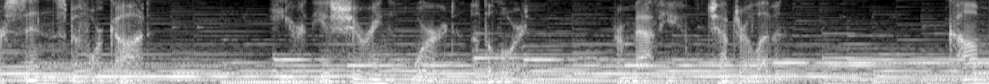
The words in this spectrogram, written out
Our sins before God, hear the assuring word of the Lord from Matthew chapter 11. Come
